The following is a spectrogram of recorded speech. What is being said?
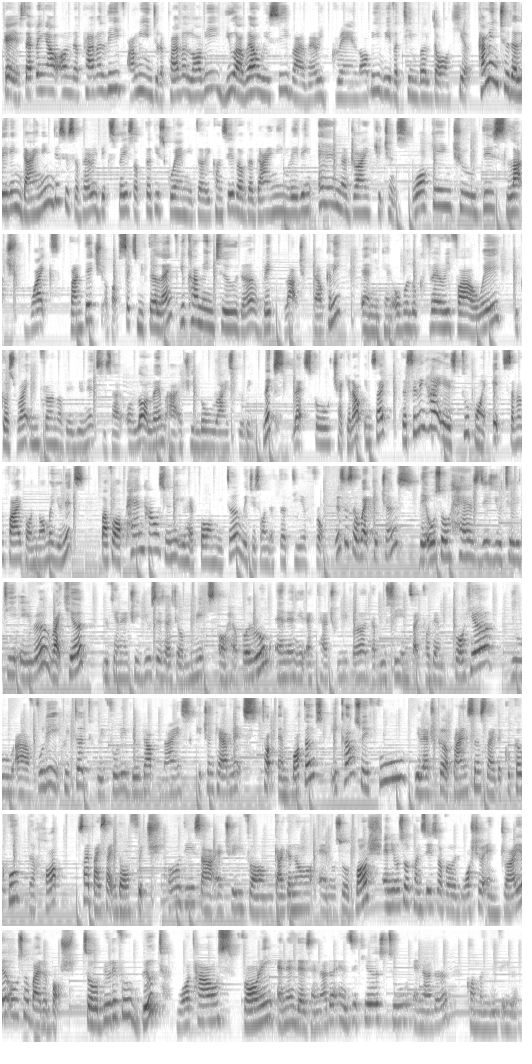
Okay, stepping out on the private lift, I mean into the private lobby, you are well received by a very grand lobby with a timber door here. Coming to the living dining, this is a very big space of 30 square meter. It consists of the dining, living, and a dry kitchens. Walking through this large white frontage, about 6 meter length, you come into the big large balcony and you can overlook very far away because right in front of your units is a lot of them are actually low-rise building. Next, let's go check it out inside. The ceiling height is 2.875 for normal units But for a penthouse unit, you have 4 meter, which is on the 30th floor. This is a wet kitchens. They also has this utility area right here. You can actually use this as your maid's or helper room and then it attached with a WC inside for them. For here, you are fully equipped with fully built up nice kitchen cabinets, top and bottoms. It comes with full electrical appliances like the cooker hood, the hob, side-by-side door fridge. All these are actually from Gaggenau and also Bosch. And it also consists of a washer and dryer also by the Bosch. So beautiful built wall tiles, flooring, and then there's another exit here to another common live area.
